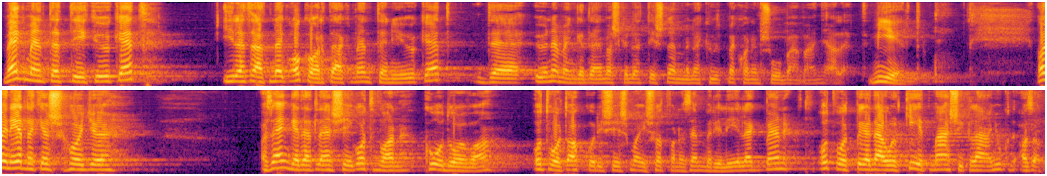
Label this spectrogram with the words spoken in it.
Megmentették őket, illetve hát meg akarták menteni őket, de ő nem engedelmeskedett és nem menekült meg, hanem sóbábányá lett. Miért? Nagyon érdekes, hogy az engedetlenség ott van kódolva, ott volt akkor is, és ma is ott van az emberi lélekben. Ott volt például két másik lányuk, az a,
